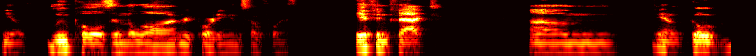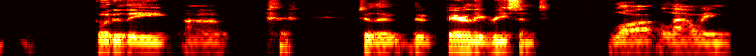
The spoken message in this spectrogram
you know loopholes in the law and reporting and so forth. If in fact, um, you know, go go to the uh, to the the fairly recent law allowing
